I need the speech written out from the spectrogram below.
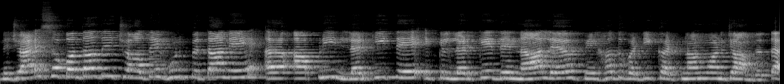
ਨਜਾਇਜ਼ ਸਬੰਧਾਂ ਦੇ ਚਲਦੇ ਹੁਣ ਪਿਤਾ ਨੇ ਆਪਣੀ ਲੜਕੀ ਤੇ ਇੱਕ ਲੜਕੇ ਦੇ ਨਾਲ ਬੇहद ਵੱਡੀ ਘਟਨਾ ਨੂੰ ਅੰਜਾਮ ਦਿੱਤਾ।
